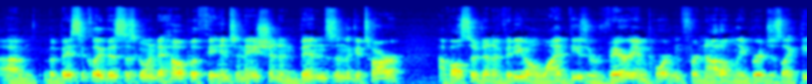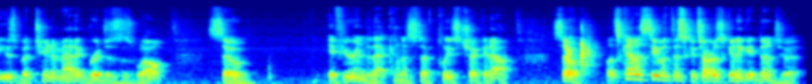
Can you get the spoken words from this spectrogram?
Um, but basically this is going to help with the intonation and bends in the guitar. I've also done a video on why these are very important for not only bridges like these, but tune-o-matic bridges as well. So if you're into that kind of stuff, please check it out. So let's kind of see what this guitar is going to get done to it.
